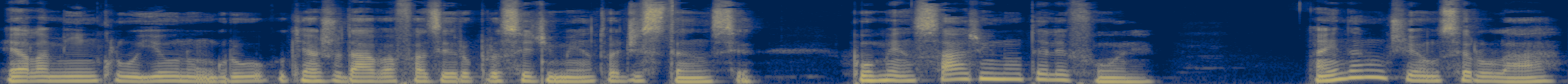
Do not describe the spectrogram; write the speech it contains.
Ela me incluiu num grupo que ajudava a fazer o procedimento à distância, por mensagem no telefone. Ainda não tinha um celular,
